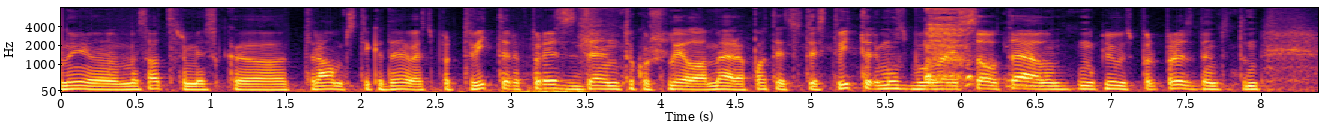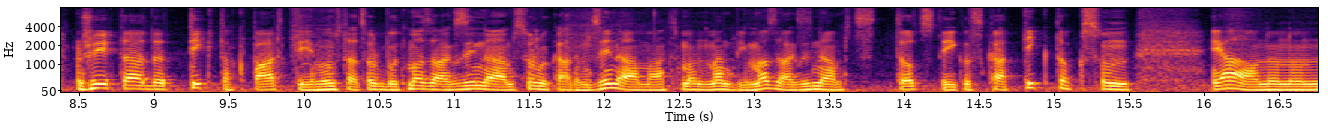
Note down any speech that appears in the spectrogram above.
nu, ja mēs atceramies, ka Trumps tika dēvēts par Twitter prezidentu, kurš lielā mērā pateicoties Twitterim uzbūvēja savu tēlu un nu, kļuvis par prezidentu. Tad, nu, šī ir tāda TikTok partija. Mums tāds varbūt mazāk zināms, varbūt kādam zināmāks. Man, man bija mazāk zināms tāds tīkls kā TikToks. Un, jā, un, un, un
